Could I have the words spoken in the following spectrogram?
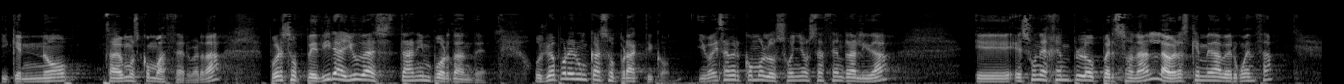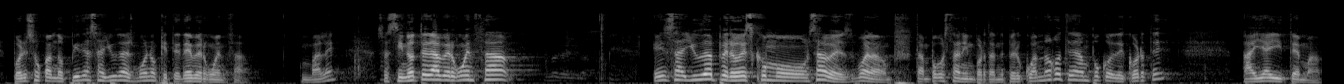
y que no sabemos cómo hacer, ¿verdad? Por eso pedir ayuda es tan importante. Os voy a poner un caso práctico y vais a ver cómo los sueños se hacen realidad. Eh, es un ejemplo personal, la verdad es que me da vergüenza. Por eso cuando pides ayuda es bueno que te dé vergüenza, ¿vale? O sea, si no te da vergüenza, es ayuda, pero es como, ¿sabes? Bueno, tampoco es tan importante. Pero cuando algo te da un poco de corte, ahí hay tema.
